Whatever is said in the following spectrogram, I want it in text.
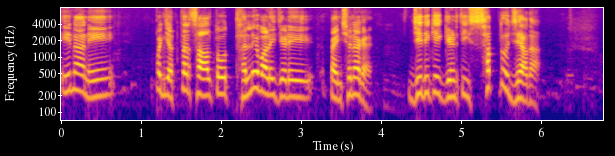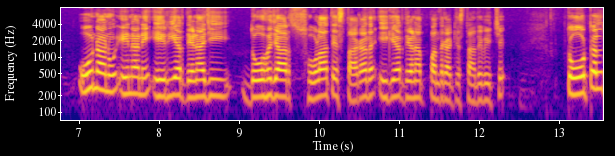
ਇਹਨਾਂ ਨੇ 75 ਸਾਲ ਤੋਂ ਥੱਲੇ ਵਾਲੇ ਜਿਹੜੇ ਪੈਨਸ਼ਨਰ ਹੈ, ਜਿਹਦੀ ਕਿ ਗਿਣਤੀ ਸਭ ਤੋਂ ਜ਼ਿਆਦਾ, ਉਹਨਾਂ ਨੂੰ ਇਹਨਾਂ ਨੇ ਏਰੀਅਰ ਦੇਣਾ ਜੀ 2016 ਤੇ 17 ਦਾ ਏਰੀਅਰ ਦੇਣਾ 15 ਕਿਸ਼ਤਾਂ ਦੇ ਵਿੱਚ। ਟੋਟਲ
